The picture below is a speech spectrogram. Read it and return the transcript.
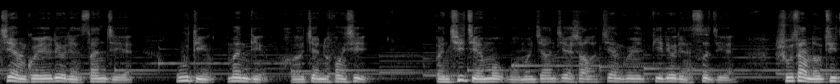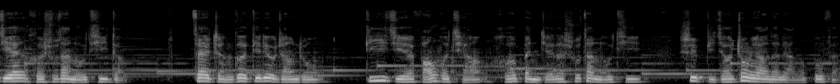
建规六点三节：屋顶、闷顶和建筑缝隙。本期节目，我们将介绍建规第六点四节：疏散楼梯间和疏散楼梯等。在整个第六章中，第一节防火墙和本节的疏散楼梯是比较重要的两个部分。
